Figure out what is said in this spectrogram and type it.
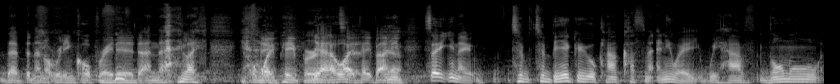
they're but they're not really incorporated and they're like you A white paper, Yeah, a white it, paper. I mean, so you know, to, to be a Google Cloud customer anyway, we have normal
